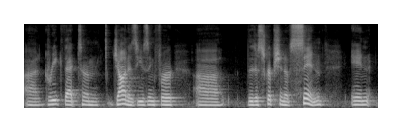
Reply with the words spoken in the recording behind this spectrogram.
uh, Greek that um, John is using for uh, the description of sin in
